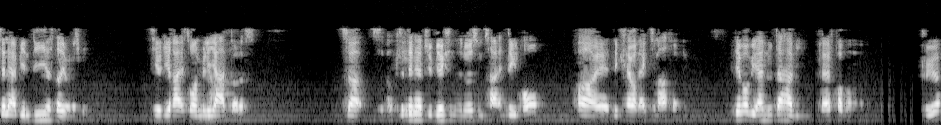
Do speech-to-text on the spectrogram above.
Selv Airbnb har stadig underskud. De har jo lige rejst over en milliard dollars. Så, så, okay. så den her type virksomhed er noget, som tager en del år, og øh, det kræver rigtig meget funding. Det hvor vi er nu, der har vi platformer, der kører.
